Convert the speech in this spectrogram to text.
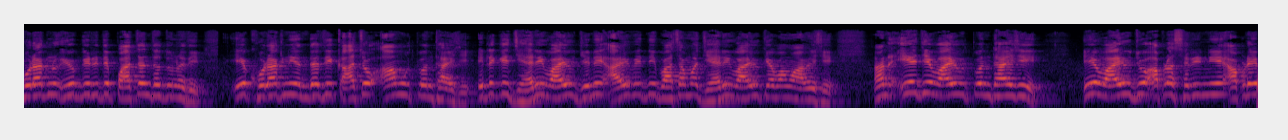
ખોરાકનું યોગ્ય રીતે પાચન થતું નથી. એ ખોરાકની અંદરથી કાચો આમ ઉત્પન્ન થાય છે. એટલે કે ઝેરી વાયુ, જેને આયુર્વેદની ભાષામાં ઝેરી વાયુ કહેવામાં આવે છે. અને એ જે વાયુ ઉત્પન્ન થાય છે, એ વાયુ જો આપણા શરીરને આપણે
